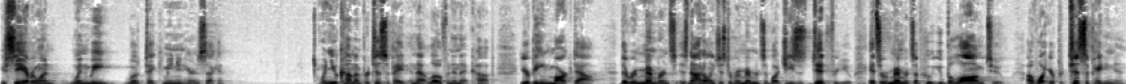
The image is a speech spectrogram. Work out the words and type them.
You see, everyone, when we, we'll take communion here in a second. When you come and participate in that loaf and in that cup, you're being marked out the remembrance is not only just a remembrance of what Jesus did for you, it's a remembrance of who you belong to, of what you're participating in.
